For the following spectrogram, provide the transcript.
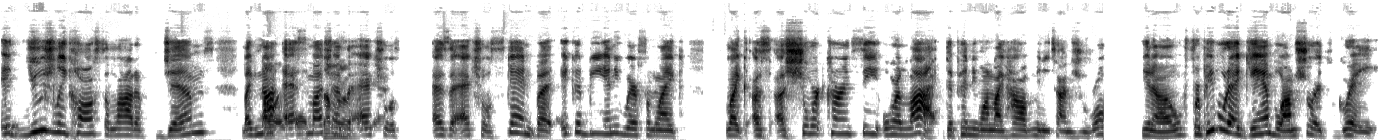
it usually costs a lot of gems like oh, not Oh, as much as the them, yeah. actual as the actual skin but it could be anywhere from like like a, a short currency or a lot depending on like how many times you roll you know for people that gamble i'm sure it's great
